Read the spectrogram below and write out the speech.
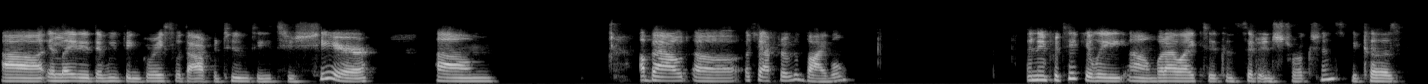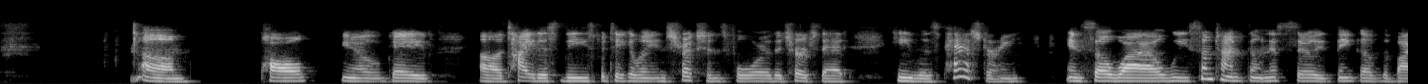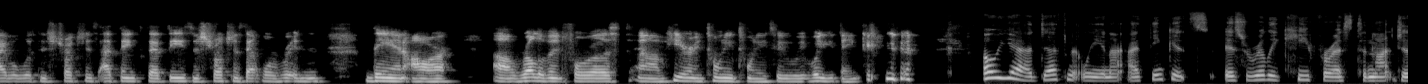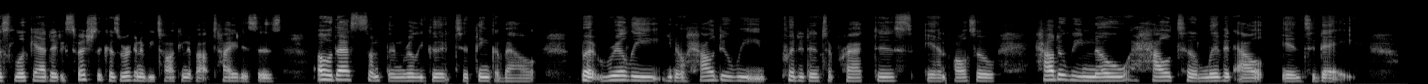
uh, elated that we've been graced with the opportunity to share um, about uh, a chapter of the Bible. And then, particularly, um, what I like to consider instructions because um, Paul, you know, gave uh, Titus these particular instructions for the church that he was pastoring. And so while we sometimes don't necessarily think of the Bible with instructions, I think that these instructions that were written then are uh, relevant for us um, here in 2022. What do you think? Oh yeah, definitely. And I, I think it's it's really key for us to not just look at it, especially because we're going to be talking about Titus as, oh, that's something really good to think about. But really, you know, how do we put it into practice? And also, how do we know how to live it out in today?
